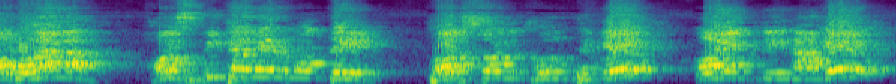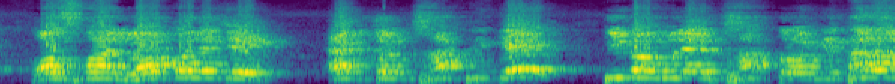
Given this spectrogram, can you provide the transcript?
অভয়া হসপিটালের মধ্যে ধর্ষণ খুন থেকে কয়েকদিন আগে কসবা ল কলেজে একজন ছাত্রীকে তৃণমূলের ছাত্র নেতারা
